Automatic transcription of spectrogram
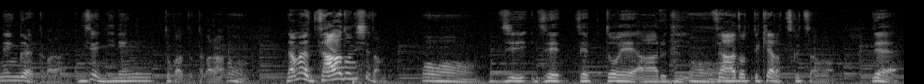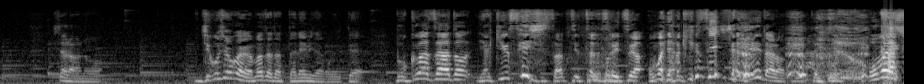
年ぐらいだったから2002年とかだったから、う名前をザードにしてたの。Z ZARD、うん。ザードってキャラ作ってたの。でしたらあの自己紹介がまだだったねみたいなこと言って僕はザード野球選手さって言ったらそいつがお前野球選手じゃねえだろ。と思ってお前歌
